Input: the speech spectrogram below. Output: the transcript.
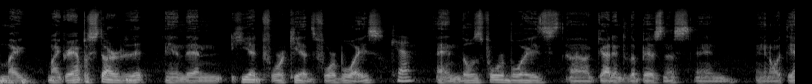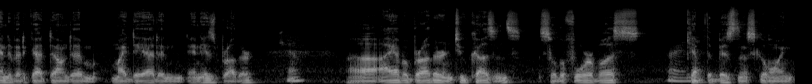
my my grandpa started it, and then he had four kids, four boys, Okay. and those four boys uh, got into the business. And you know, at the end of it, it got down to my dad and, and his brother. Okay. Uh, I have a brother and two cousins, so the four of us Right. kept the business going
